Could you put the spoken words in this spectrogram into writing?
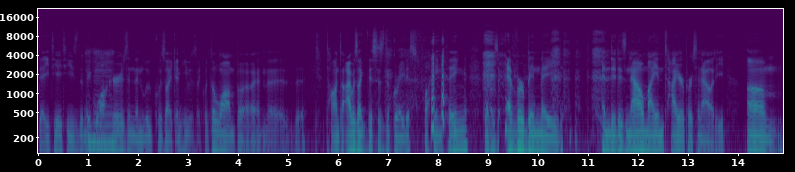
the ATATs, the big mm-hmm. walkers, and then Luke was like, and he was like with the Wampa and the the Tauntaun. I was like, this is the greatest fucking thing that has ever been made, and it is now my entire personality. Um,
